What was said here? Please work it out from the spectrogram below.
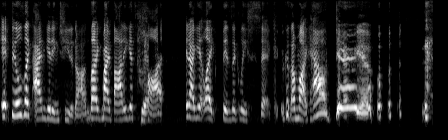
it feels like I'm getting cheated on. Like my body gets Yeah. hot and I get like physically sick because I'm like, how dare you?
